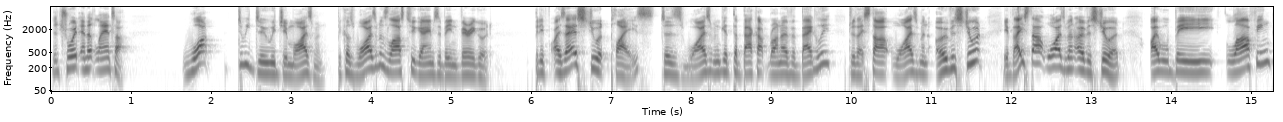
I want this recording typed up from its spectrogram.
Detroit and Atlanta. What do we do with Jim Wiseman? Because Wiseman's last two games have been very good. But if Isaiah Stewart plays, does Wiseman get the backup run over Bagley? Do they start Wiseman over Stewart? If they start Wiseman over Stewart, I will be laughing,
